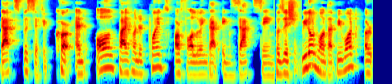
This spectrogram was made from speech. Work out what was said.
that specific curve and all 500 points are following that exact same position. We don't want that. We want a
